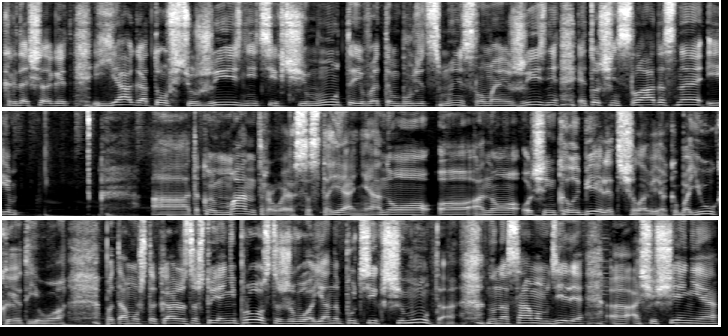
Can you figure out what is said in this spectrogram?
когда человек говорит, я готов всю жизнь идти к чему-то, и в этом будет смысл моей жизни, это очень сладостно и а, такое мантровое состояние. Оно, оно очень колыбелит человека, баюкает его, потому что кажется, что я не просто живу, а я на пути к чему-то. Но на самом деле а, ощущение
